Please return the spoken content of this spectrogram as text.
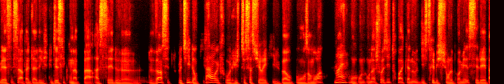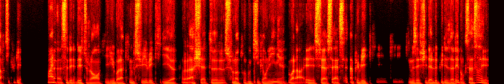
c'est ça en fait la difficulté, c'est qu'on n'a pas assez de, de vin, c'est tout petit, donc il faut, il faut juste s'assurer qu'il va aux bons endroits. on, a choisi trois canaux de distribution. Le premier, c'est les particuliers. Euh, c'est des, gens qui, voilà, qui nous suivent et qui euh, achètent euh, sur notre boutique en ligne. Voilà. Et c'est un public qui, nous est fidèle depuis des années. Donc, ça, c'est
